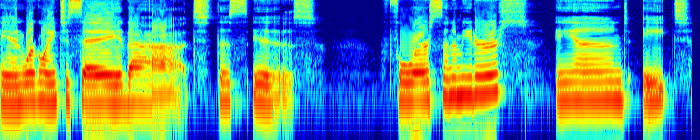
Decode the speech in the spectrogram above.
And we're going to say that this is 4 centimeters and 8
